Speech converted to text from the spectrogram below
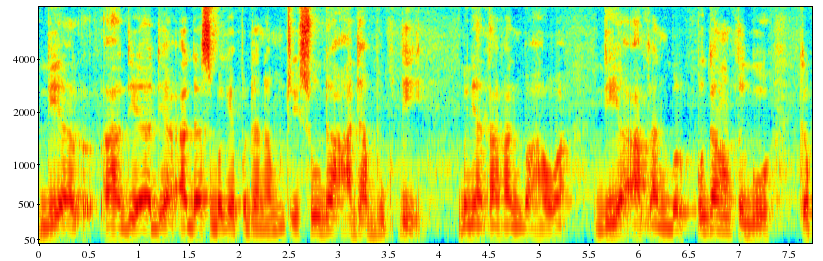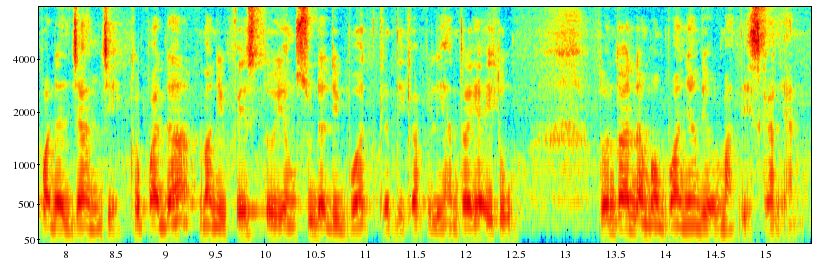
dia uh, dia dia ada sebagai perdana menteri. Sudah ada bukti menyatakan bahawa dia akan berpegang teguh kepada janji kepada manifesto yang sudah dibuat ketika pilihan raya itu. Tuan-tuan dan puan yang dihormati sekalian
